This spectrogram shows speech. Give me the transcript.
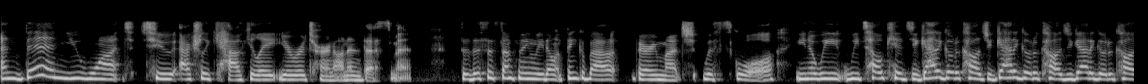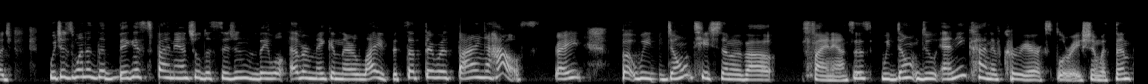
And then you want to actually calculate your return on investment. So this is something we don't think about very much with school. You know, we we tell kids you got to go to college, you got to go to college, you got to go to college, which is one of the biggest financial decisions they will ever make in their life. It's up there with buying a house, right? But we don't teach them about finances. We don't do any kind of career exploration with them.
